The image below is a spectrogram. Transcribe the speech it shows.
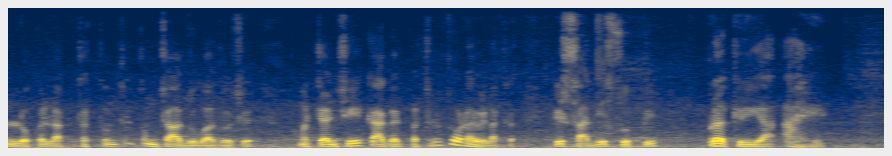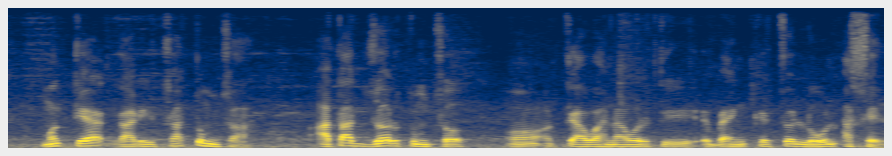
लोक लागतात तुमचे तुमच्या आजूबाजूचे. मग त्यांची कागदपत्र जोडावी लागतात. ही साधी सोपी प्रक्रिया आहे. मग त्या गाडीचा तुमचा आता जर तुमचं त्या वाहनावरती बँकेचं लोन असेल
